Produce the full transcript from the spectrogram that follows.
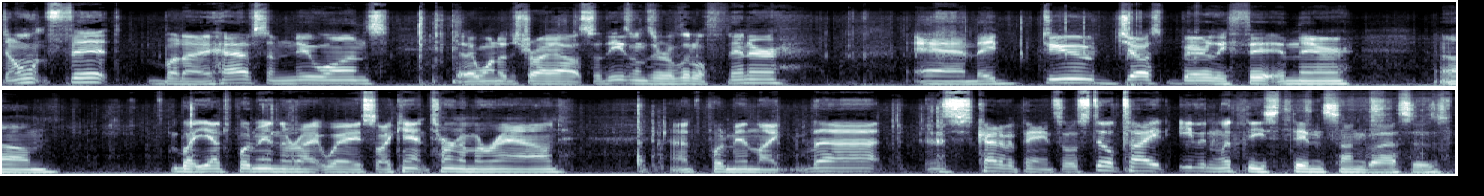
don't fit, but I have some new ones that I wanted to try out. So these ones are a little thinner and they do just barely fit in there. Um, but you have to put them in the right way. So I can't turn them around. I have to put them in like that. It's kind of a pain. So it's still tight even with these thin sunglasses.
